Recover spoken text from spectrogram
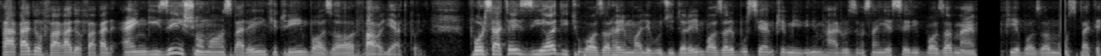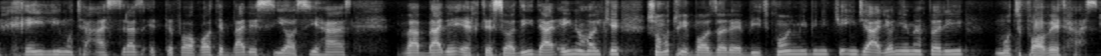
فقط و فقط و فقط انگیزه شماست برای اینکه توی این بازار فعالیت کنید فرصت های زیادی تو بازارهای مالی وجود داره. این بازار بورسی هم که می‌بینیم هر روز مثلا یه سری بازار منفی بازار مثبت خیلی متاثر از اتفاقات بد سیاسی هست. و بد اقتصادی در عین حال که شما توی بازار بیت کوین می‌بینید که این جریان یه مقداری متفاوت هست.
